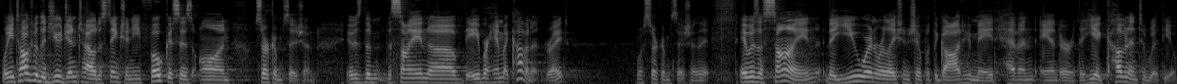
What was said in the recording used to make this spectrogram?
When he talks about the Jew Gentile distinction, he focuses on circumcision. It was the, the sign of the Abrahamic covenant, right? Was circumcision. It, it was a sign that you were in relationship with the God who made heaven and earth, that he had covenanted with you.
